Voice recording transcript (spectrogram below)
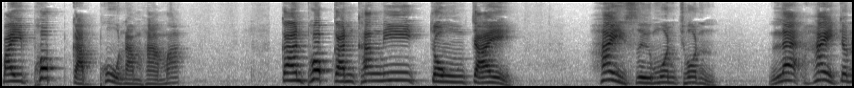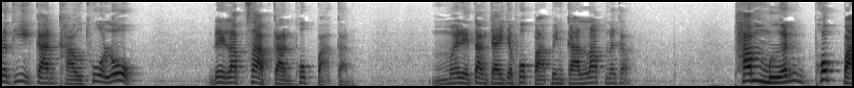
ไปพบกับผู้นำฮามาสการพบกันครั้งนี้จงใจให้สื่อมวลชน และให้เจ้าหน้าที่การข่าวทั่วโลก ได้รับทราบการพบปะกัน ไม่ได้ตั้งใจจะพบปะเป็นการลับนะครับ ทำเหมือนพบปะ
